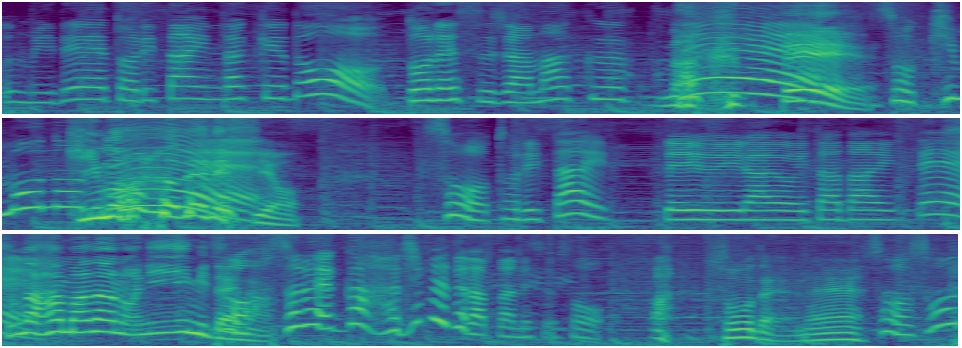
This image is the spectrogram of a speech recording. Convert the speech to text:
う。海で撮りたいんだけどドレスじゃなくってなくて。そう着物で着物でですよ。そう撮りたいっていう依頼をいただいて。砂浜なのに？みたいな。それが初めてだったんですよそう。あそうだよね。そうそん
